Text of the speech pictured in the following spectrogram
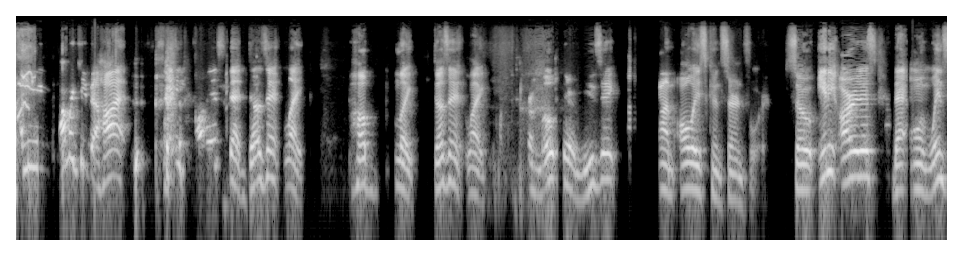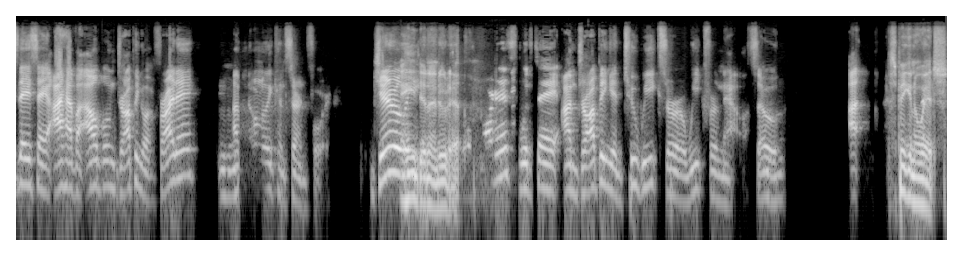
I mean, I'm gonna keep it hot. Any artist that doesn't like pub, like doesn't like promote their music, I'm always concerned for. So any artist that on Wednesday say I have an album dropping on Friday, Mhm. I'm normally concerned for. And Generally, he didn't do that. artists would say I'm dropping in two weeks or a week from now. So I. Speaking of which,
